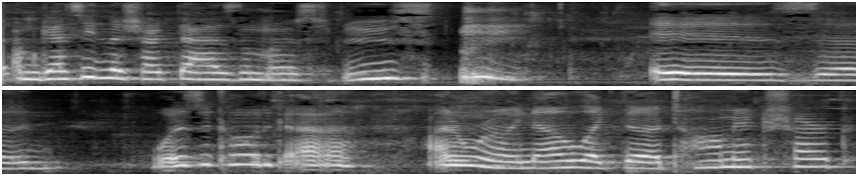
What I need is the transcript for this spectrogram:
I'm guessing the shark that has the most boost is, uh, what is it called? Uh, I don't really know, like the atomic shark.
